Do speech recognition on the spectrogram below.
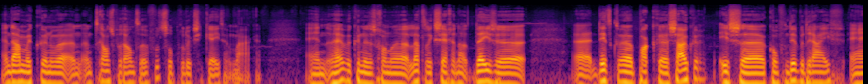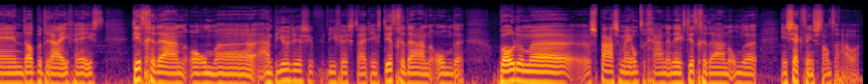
En daarmee kunnen we een, een transparante voedselproductieketen maken. En we kunnen dus gewoon letterlijk zeggen, nou deze uh, dit uh, pak uh, suiker is, komt van dit bedrijf. En dat bedrijf heeft dit gedaan om aan biodiversiteit. Heeft dit gedaan om de bodem spaarzaam mee om te gaan. En heeft dit gedaan om de insecten in stand te houden.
